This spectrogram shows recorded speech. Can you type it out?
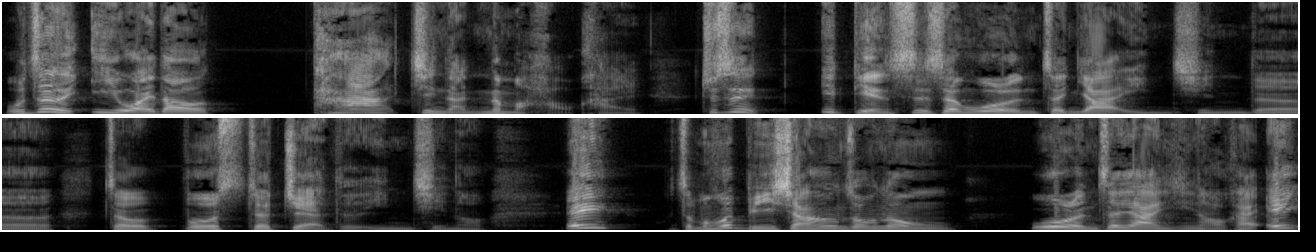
我真的意外到它竟然那么好开，就是。一点四升涡轮增压引擎的这 Boost Jet 的引擎哦，诶，怎么会比想象中那种涡轮增压引擎好开？诶，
